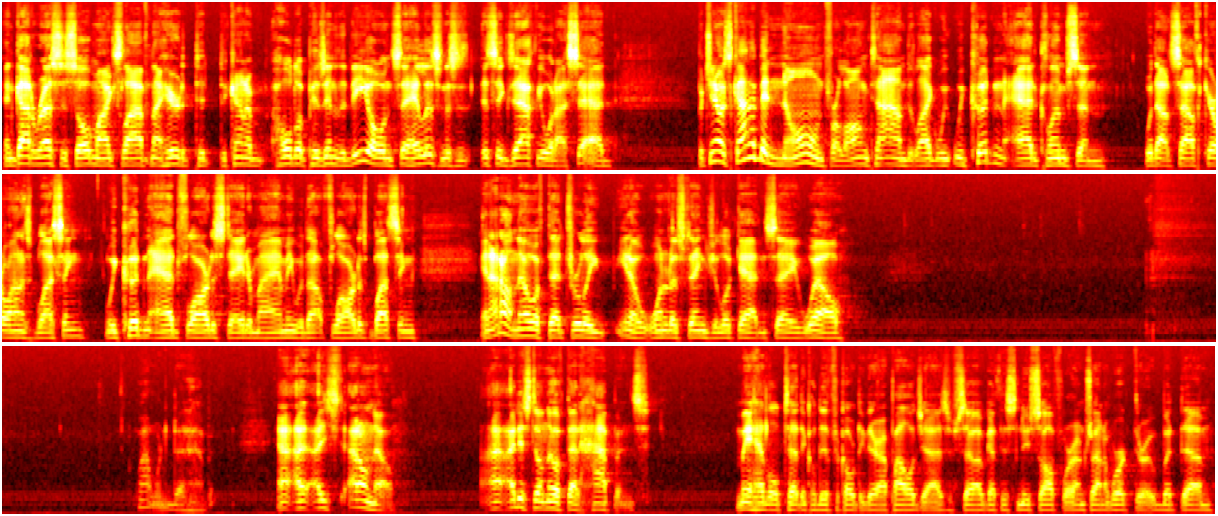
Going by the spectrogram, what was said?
And God rest his soul, Mike Slive's not here to, to, to, kind of hold up his end of the deal and say, hey, listen, this is, this is exactly what I said. But, you know, it's kind of been known for a long time that, like, we, we couldn't add Clemson without South Carolina's blessing. We couldn't add Florida State or Miami without Florida's blessing. And I don't know if that's really, you know, one of those things you look at and say, well, why would that happen? I, I, I don't know. I, I just don't know if that happens. May have had a little technical difficulty there. I apologize if so. I've got this new software I'm trying to work through, but um,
